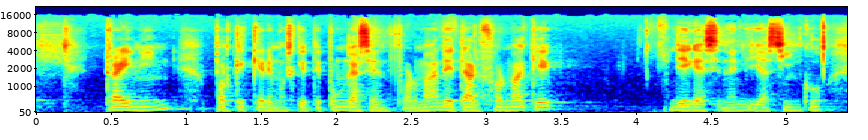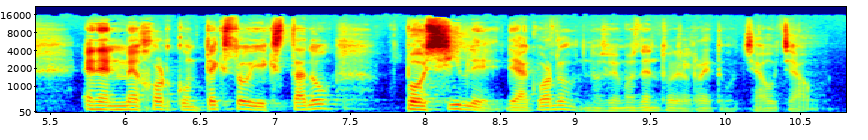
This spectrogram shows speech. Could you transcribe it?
training porque queremos que te pongas en forma de tal forma que llegues en el día 5 en el mejor contexto y estado posible. ¿De acuerdo? Nos vemos dentro del reto. Chao, chao.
